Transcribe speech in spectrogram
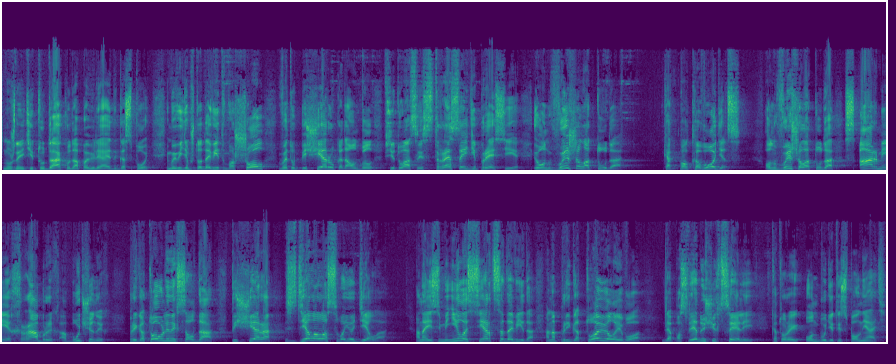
Нужно идти туда, куда повеляет Господь. И мы видим, что Давид вошел в эту пещеру, когда он был в ситуации стресса и депрессии. И он вышел оттуда, как полководец. Он вышел оттуда с армией храбрых, обученных, приготовленных солдат. Пещера сделала свое дело. Она изменила сердце Давида. Она приготовила его для последующих целей, которые он будет исполнять.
